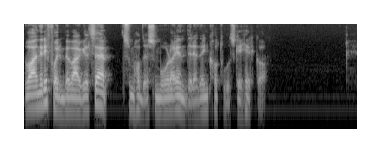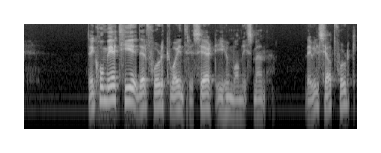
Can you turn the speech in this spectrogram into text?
var en reformbevegelse som hadde som mål å endre den katolske kirka. Den kom i en tid der folk var interessert i humanismen. Det vil si at folk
